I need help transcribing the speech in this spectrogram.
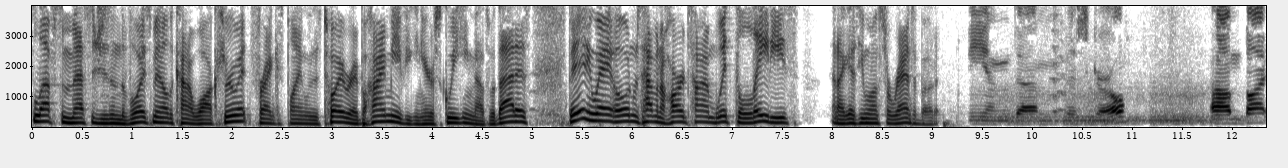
Left some messages in the voicemail to kind of walk through it. Frank is playing with his toy right behind me. If you can hear squeaking, that's what that is. But anyway, Owen was having a hard time with the ladies, and I guess he wants to rant about it. me and um, this girl. Um, but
